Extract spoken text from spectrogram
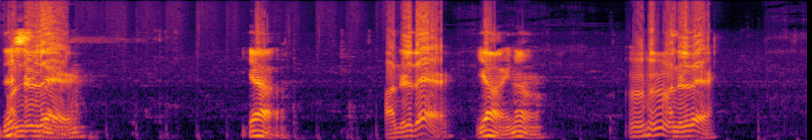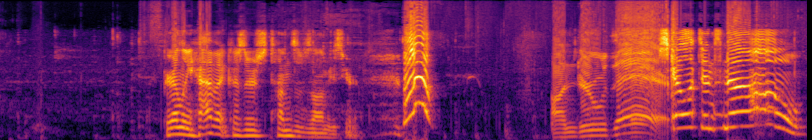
This Under there. Yeah, Under there. yeah, I know. Mm-hmm. Under there. Apparently haven't because there's tons of zombies here. Under there. Skeletons, no!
